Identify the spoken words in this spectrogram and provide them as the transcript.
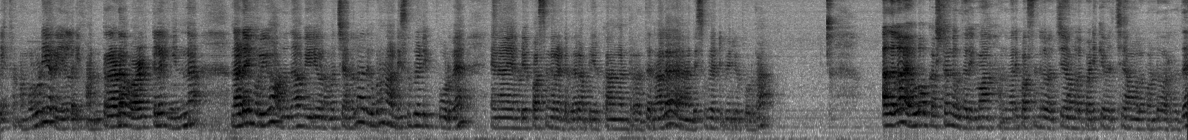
லைஃப் நம்மளுடைய ரியல் லைஃப் அன்றாட வாழ்க்கையில் என்ன நடைமுறையோ அதுதான் வீடியோ நம்ம சேனல் அதுக்கப்புறம் நான் டிசபிலிட்டி போடுவேன். ஏன்னா என்னுடைய பசங்க ரெண்டு பேரும் அப்படி இருக்காங்கன்றதுனால டிசபிலிட்டி வீடியோ போடுவேன். அதெல்லாம் எவ்வளோ கஷ்டங்கள் தெரியுமா? அந்த மாதிரி பசங்களை வச்சு அவங்கள படிக்க வச்சு அவங்கள கொண்டு வர்றது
